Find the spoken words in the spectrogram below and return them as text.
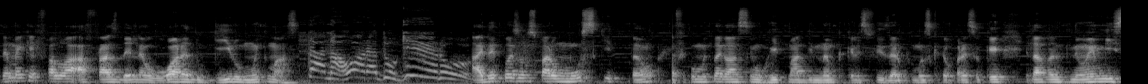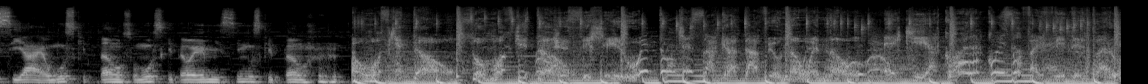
Também que ele falou a, a frase dele, né? O hora do Guiro, muito massa. Tá na hora do Guiro! Aí depois vamos para o Mosquitão. Ficou muito legal assim o ritmo, a dinâmica que eles fizeram pro Mosquitão. Parece o que ele tava fazendo que nem um MC. Ah, é o Mosquitão, sou Mosquitão, é MC Mosquitão. É o Mosquitão, sou Mosquitão. Esse cheiro é tão desagradável, não é não. É que agora a coisa para o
